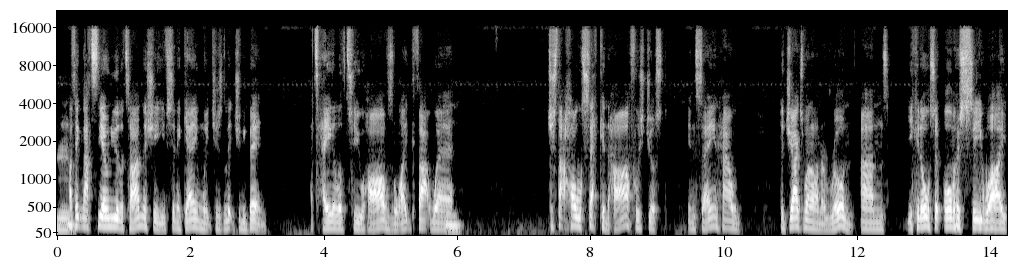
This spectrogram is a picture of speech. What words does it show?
Mm. I think that's the only other time this year you've seen a game which has literally been a tale of two halves like that, where mm. just that whole second half was just insane. How the Jags went on a run, and you can also almost see why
